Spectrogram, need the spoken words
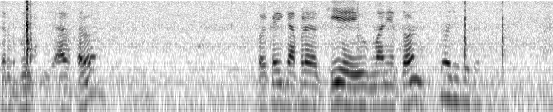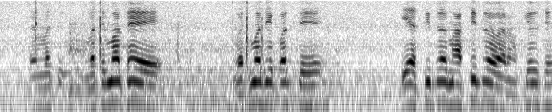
તરફ જોઈ આ ખરો? પણ કંઈક આપણે છીએ એવું માનીએ તો વચમાં છે વચમાં જે પદ છે એ અસ્તિત્વ નાસ્તિત્વ વાળો કેવું છે?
